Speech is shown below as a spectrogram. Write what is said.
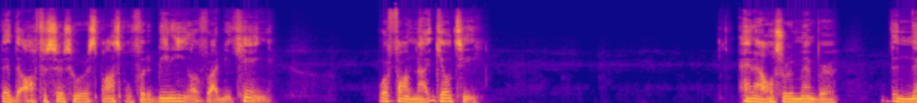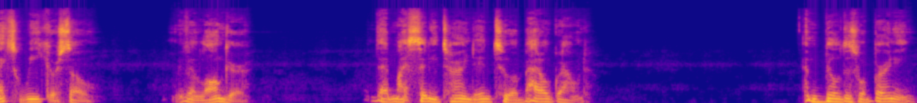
that the officers who were responsible for the beating of Rodney King were found not guilty. And I also remember the next week or so, even longer, that my city turned into a battleground and buildings were burning.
